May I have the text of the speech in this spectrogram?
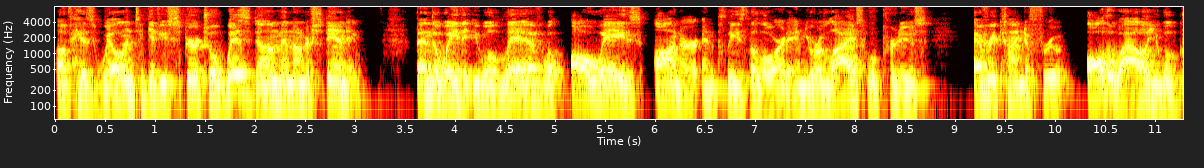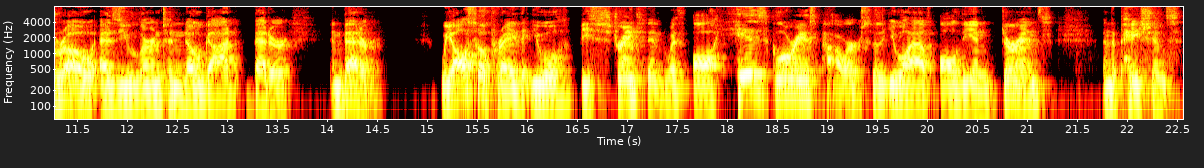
of his will and to give you spiritual wisdom and understanding. Then the way that you will live will always honor and please the Lord, and your lives will produce every kind of fruit. All the while, you will grow as you learn to know God better and better. We also pray that you will be strengthened with all his glorious power so that you will have all the endurance and the patience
